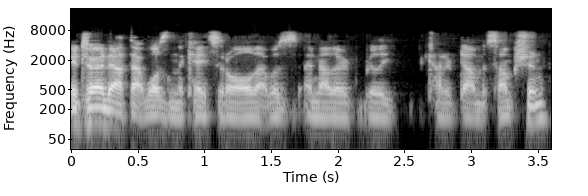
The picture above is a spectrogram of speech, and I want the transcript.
It turned out that wasn't the case at all. That was another really kind of dumb assumption.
